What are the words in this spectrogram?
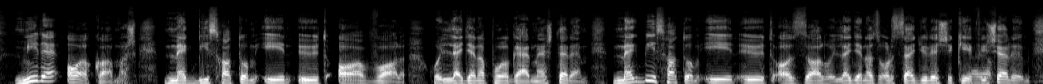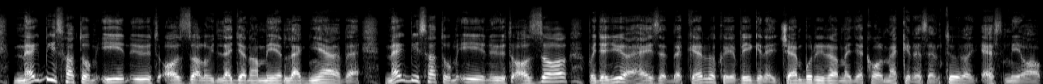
Mire alkalmas? Megbízhatom én őt avval, hogy legyen a polgármesterem? Megbízhatom én őt azzal, hogy legyen az országgyűlési képviselőm? Megbízhatom én őt azzal, hogy legyen a mérleg nyelve? Megbízhatom én őt azzal, hogy egy olyan helyzetbe kerülök, hogy a végén egy dzsamborira megyek, ahol megkérdezem tőle, hogy ezt mi a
